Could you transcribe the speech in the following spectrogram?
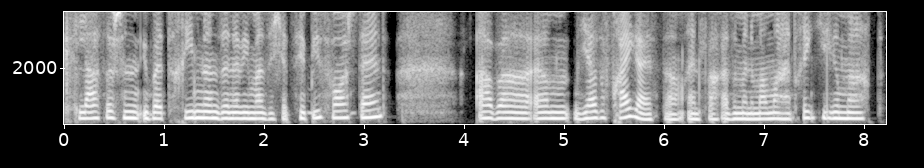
klassischen, übertriebenen Sinne, wie man sich jetzt Hippies vorstellt. Aber ähm, ja, so Freigeister einfach. Also meine Mama hat Reiki gemacht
